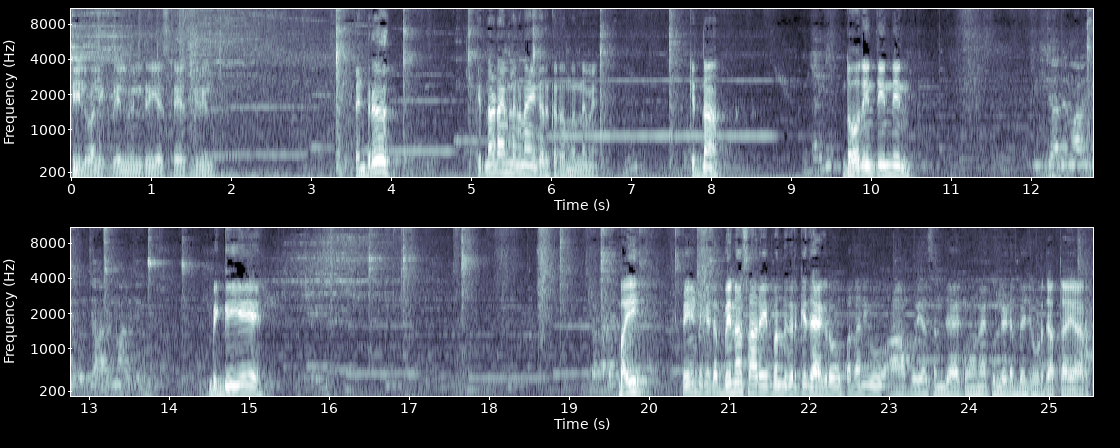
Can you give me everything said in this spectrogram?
स्टील वाली ग्रिल मिल रही है स्टेज ग्रिल पेंटर कितना टाइम लगना है घर खत्म करने में? कितना? दो दिन, तीन दिन? बिक गई है भाई पेंट के डब्बे ना सारे बंद करके करो। पता नहीं वो आप हो या संजय कौन है, खुले डब्बे जोड़ जाता है यार।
